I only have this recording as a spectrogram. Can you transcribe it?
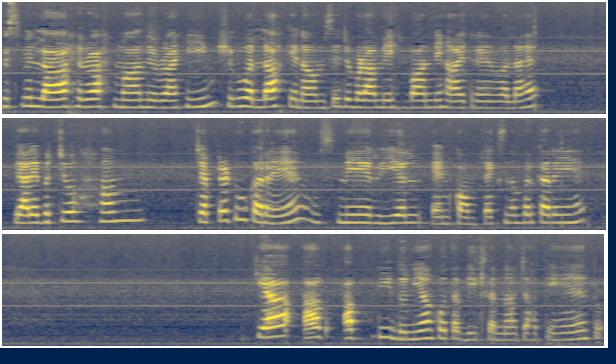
बिसमीम शुरू अल्लाह के नाम से, जो बड़ा मेहरबान, नहायत रहने वाला है। प्यारे बच्चों, हम चैप्टर टू कर रहे हैं। उसमें रियल एंड कॉम्प्लेक्स नंबर कर रहे हैं। क्या आप अपनी दुनिया को तब्दील करना चाहते हैं? तो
